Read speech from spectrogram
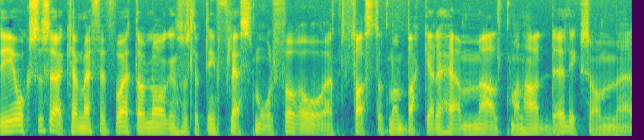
det är också så här, Kalmar FF var ett av lagen som släppte in flest mål förra året fast att man backade hem med allt man hade. Liksom.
